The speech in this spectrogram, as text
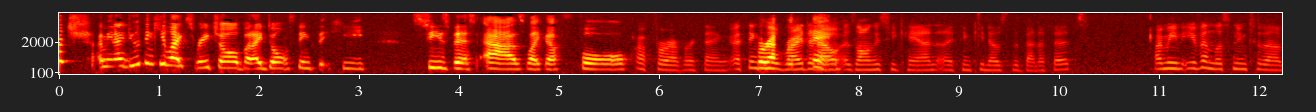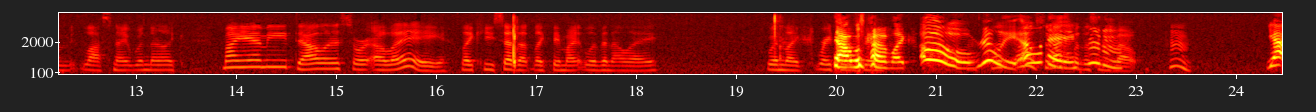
much. I mean, I do think he likes Rachel, but I don't think that he sees this as like a full A forever thing. I think he'll write it out as long as he can, and I think he knows the benefits. I mean, even listening to them last night when they're like Miami, Dallas, or L.A. Like he said that like they might live in L.A. When like Rachel that was very- kind of like, oh, really? Oh, so that's what this is Hmm. about. Hmm. Yeah,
